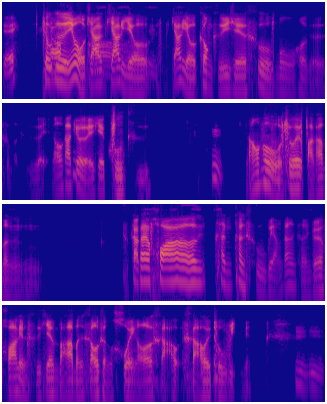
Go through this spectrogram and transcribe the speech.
诶。就是因为我家家里有家里有种植一些树木或者什么之类，然后它就有一些枯枝，嗯，然后我就会把它们大概花看看数量，但是可能就会花点时间把它们烧成灰，然后撒撒回土里面，嗯嗯，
